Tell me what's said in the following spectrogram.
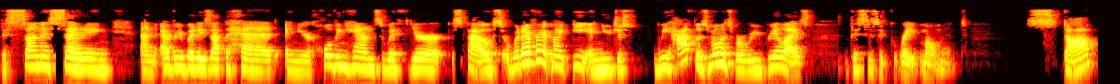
the sun is setting and everybody's up ahead and you're holding hands with your spouse or whatever it might be and you just we have those moments where we realize this is a great moment. Stop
